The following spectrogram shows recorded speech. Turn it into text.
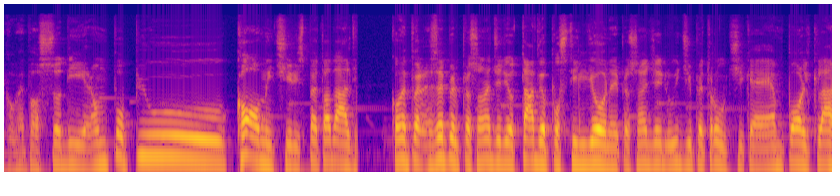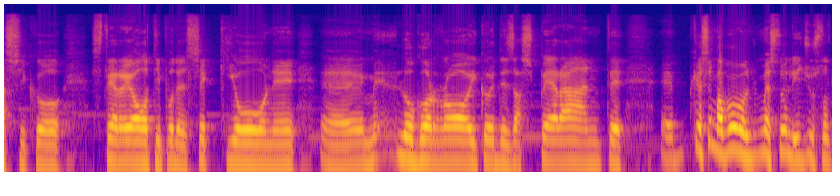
come posso dire, un po' più comici rispetto ad altri come per esempio il personaggio di Ottavio Postiglione, il personaggio di Luigi Petrucci, che è un po' il classico stereotipo del secchione, eh, logorroico ed esasperante, eh, che sembra proprio messo lì giusto,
